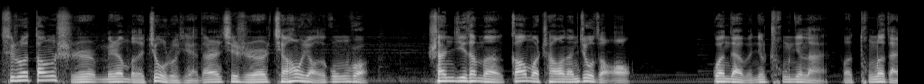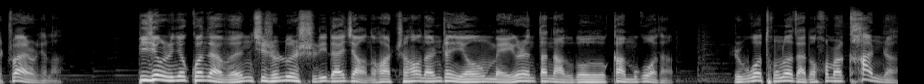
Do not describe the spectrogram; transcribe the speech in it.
虽说当时没人把他救出去，但是其实前后脚的功夫，山鸡他们刚把陈浩南救走，关载文就冲进来把童乐仔拽出去了。毕竟人家关载文其实论实力来讲的话，陈浩南阵营每个人单打独斗都干不过他。只不过童乐仔从后面看着，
